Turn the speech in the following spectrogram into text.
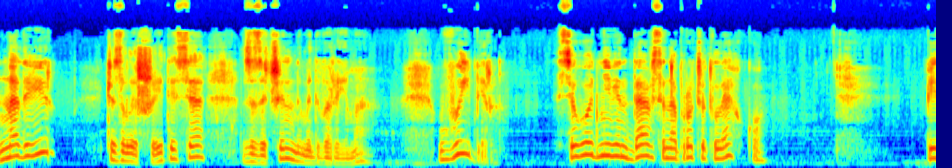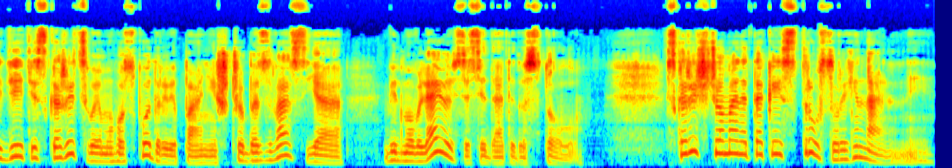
на двір чи залишитися за зачиненими дверима. Вибір. Сьогодні він дався напрочуд легко. Підіть і скажіть своєму господареві, пані, що без вас я відмовляюся сідати до столу. Скажіть, що в мене такий струс оригінальний,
